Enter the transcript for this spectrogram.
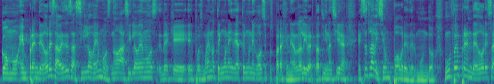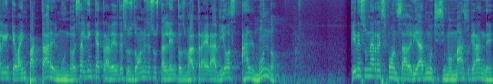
Como emprendedores a veces así lo vemos, ¿no? Así lo vemos de que, eh, pues bueno, tengo una idea, tengo un negocio pues para generar la libertad financiera. Esta es la visión pobre del mundo. Un emprendedor es alguien que va a impactar el mundo, es alguien que a través de sus dones, de sus talentos va a traer a Dios al mundo. Tienes una responsabilidad muchísimo más grande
